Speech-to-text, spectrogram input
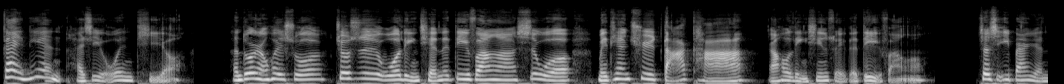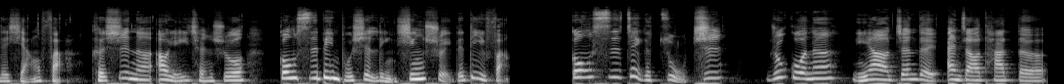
概念还是有问题哦。很多人会说，就是我领钱的地方啊，是我每天去打卡，然后领薪水的地方哦。这是一般人的想法。可是呢，奥野一成说，公司并不是领薪水的地方。公司这个组织，如果呢，你要真的按照它的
